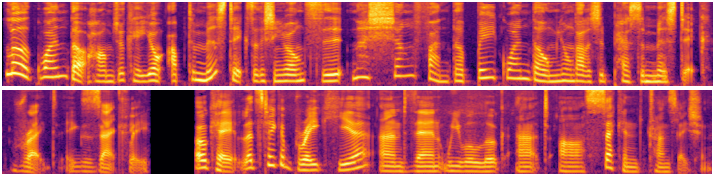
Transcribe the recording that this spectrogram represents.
乐观的，好，我们就可以用 optimistic 这个形容词。那相反的，悲观的，我们用到的是 pessimistic。 Right, exactly. Okay, let's take a break here and then we will look at our second translation.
